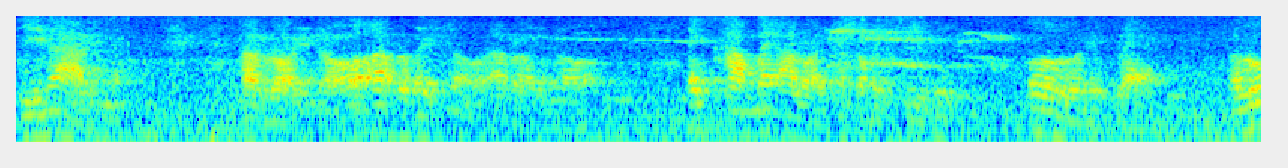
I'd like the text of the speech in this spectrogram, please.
ทีหน้าเลยนะอร่อยเนาะอร่อยเนาะอร่อยเนาะไอ้คำไม่อร่อยท่านก็ไม่ชี้ดิเออเนี่ยแปลกเรารู้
